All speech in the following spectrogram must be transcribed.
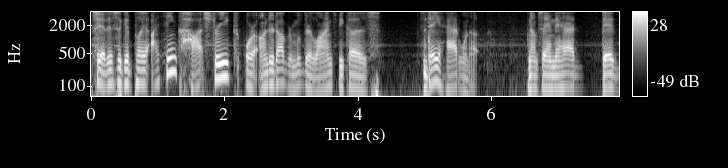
So yeah, this is a good play. I think Hot Streak or Underdog removed their lines because they had one up. You know what I'm saying? They had they had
